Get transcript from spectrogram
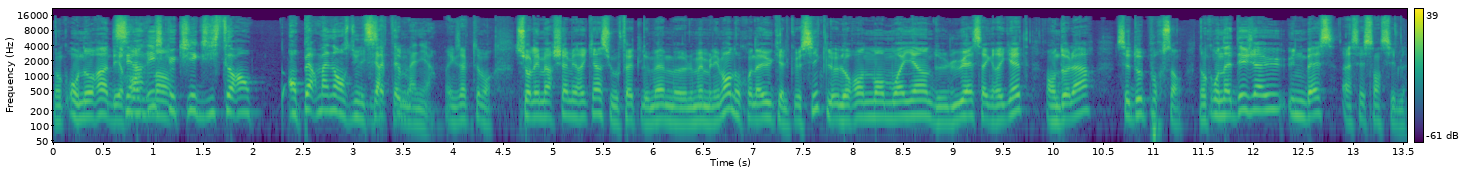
Donc on aura des C'est un risque qui existera en en permanence d'une certaine manière. Exactement. Sur les marchés américains, si vous faites le même, le même élément, donc on a eu quelques cycles, le rendement moyen de l'US aggregate en dollars, c'est 2%. Donc on a déjà eu une baisse assez sensible.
